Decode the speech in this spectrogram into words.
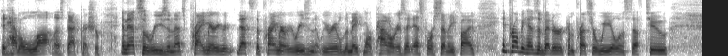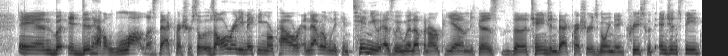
it had a lot less back pressure. And that's the reason, that's primary, that's the primary reason that we were able to make more power is that S475. It probably has a better compressor wheel and stuff too. And, but it did have a lot less back pressure. So it was already making more power and that would only continue as we went up in RPM because the change in back pressure is going to increase with engine speed.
